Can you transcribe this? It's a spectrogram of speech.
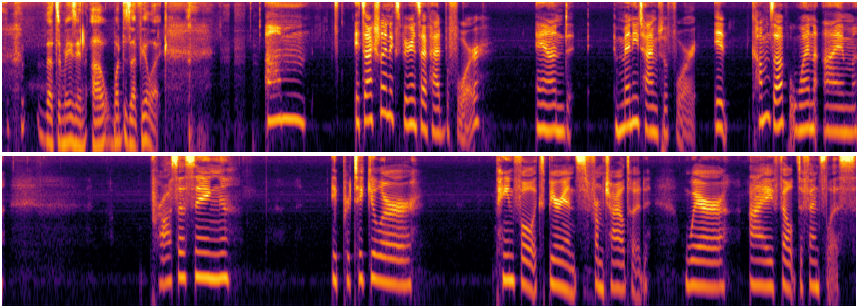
That's amazing. Uh, what does that feel like? Um, it's actually an experience I've had before, and many times before. It comes up when I'm processing a particular painful experience from childhood where I felt defenseless.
